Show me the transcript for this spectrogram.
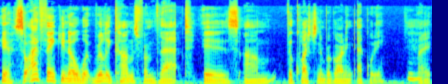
Yeah, so I think you know what really comes from that is um, the question regarding equity, mm-hmm. right?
